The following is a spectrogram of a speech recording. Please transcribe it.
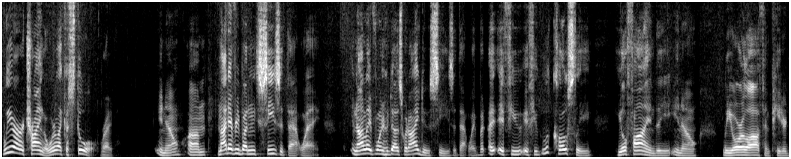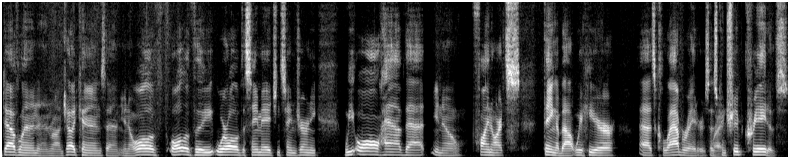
we are a triangle. We're like a stool. Right. You know, um, not everybody sees it that way. Not everyone who does what I do sees it that way. But uh, if you if you look closely, you'll find the you know Lee Orloff and Peter Devlin and Ron Judkins and you know all of all of the we're all of the same age and same journey. We all have that you know fine arts thing about we're here as collaborators, as Right. creatives.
